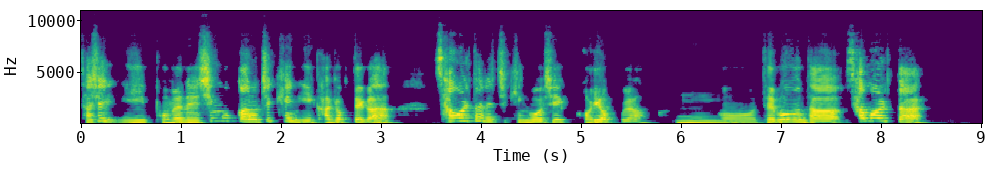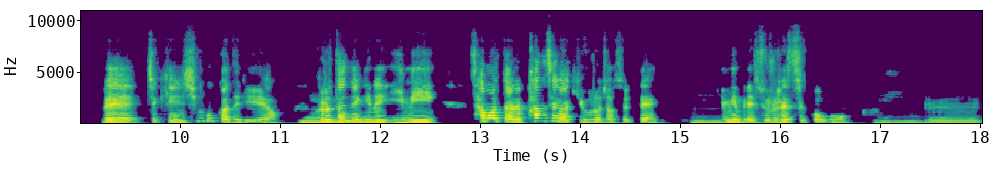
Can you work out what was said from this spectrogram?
사실 이 보면은 신고가로 찍힌 이 가격대가 4월 달에 찍힌 것이 거의 없고요. 음, 어, 대부분 다 3월 달에 찍힌 신고가들이에요. 음, 그렇다는 얘기는 이미 3월 달에 판세가 기울어졌을 때 음, 이미 매수를 했을 거고, 음, 음,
